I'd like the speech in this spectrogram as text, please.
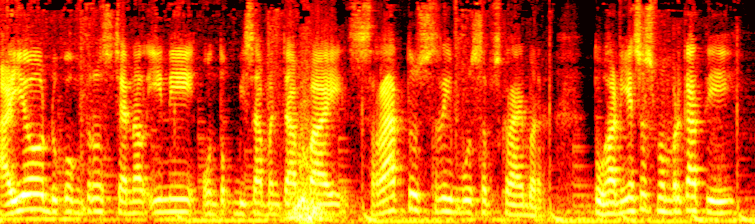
Ayo dukung terus channel ini untuk bisa mencapai 100.000 subscriber. Tuhan Yesus memberkati.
